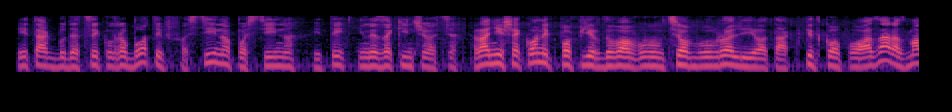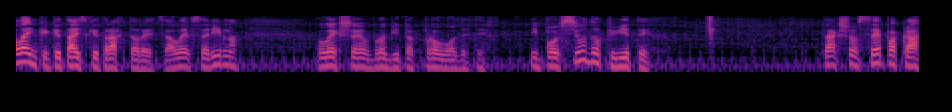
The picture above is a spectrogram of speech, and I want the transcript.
І так буде цикл роботи постійно, постійно йти і не закінчуватися. Раніше коник попірдував у цьому ролі, отак, підкопував, а зараз маленький китайський тракторець, але все рівно легше обробіток проводити. І повсюду квіти. Так що все пока.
